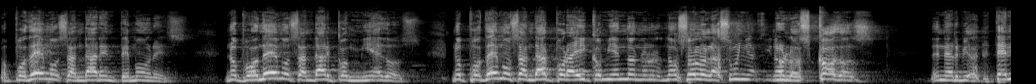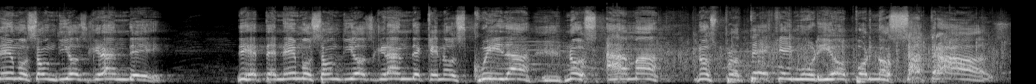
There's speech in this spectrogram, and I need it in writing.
No podemos andar en temores, no podemos andar con miedos, no podemos andar por ahí comiendo no solo las uñas, sino los codos de nervios. Tenemos a un Dios grande, Dije, tenemos a un Dios grande que nos cuida, nos ama, nos protege y murió por nosotros.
